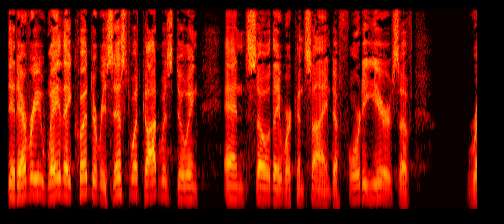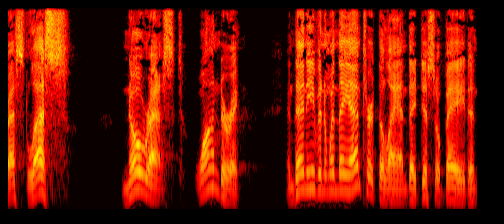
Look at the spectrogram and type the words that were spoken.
did every way they could to resist what God was doing, and so they were consigned to 40 years of restless, no rest, wandering. And then, even when they entered the land, they disobeyed and,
